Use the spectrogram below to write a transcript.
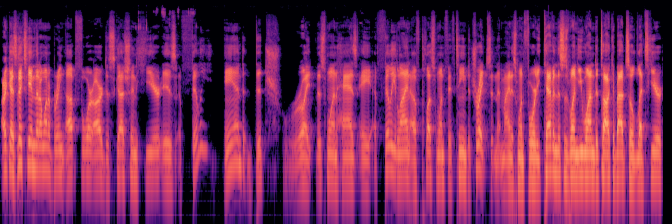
All right, guys, next game that I want to bring up for our discussion here is Philly and Detroit. This one has a, Philly line of plus 115, Detroit sitting at minus 140. Kevin, this is one you wanted to talk about, so let's hear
